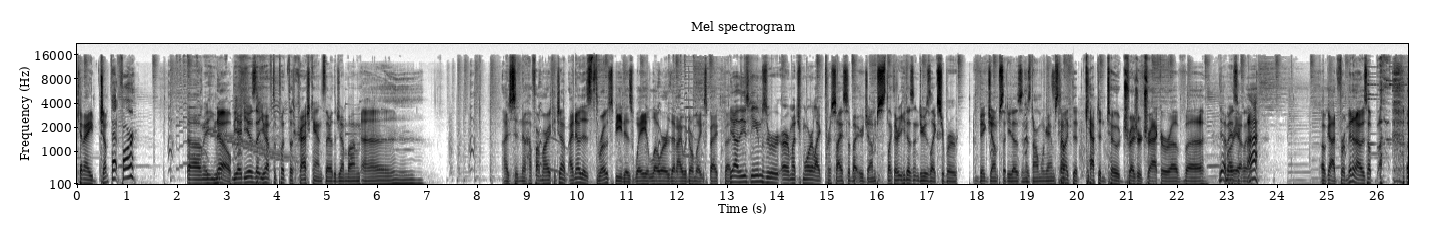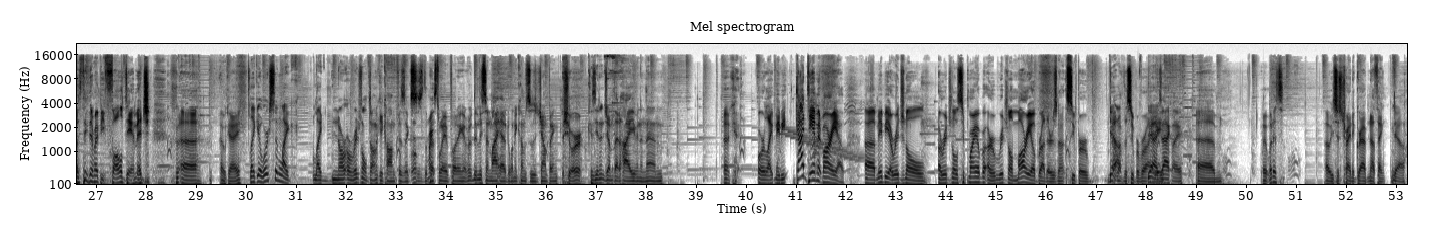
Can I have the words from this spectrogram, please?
can I jump that far? Um, you- No. The idea is that you have to put the crash cans there to jump on. Uh, I just didn't know how far Mario could jump. I know his throw speed is way lower than I would normally expect, but yeah, these games are, are much more like precise about your jumps. Like he doesn't do his like super big jumps that he does in his normal games. kind of like the Captain Toad treasure tracker of uh, Yeah, Mario. basically. Ah. Oh God! For a minute, I was up. I was thinking there might be fall damage. Uh, okay. like it works in like like nor- original Donkey Kong physics is the best way of putting it, at least in my head when it comes to his jumping, Sure. because he didn't jump that high even and then. Okay. Or like maybe. God damn it, Mario. Uh, maybe original original Super Mario or original Mario Brothers, not Super. Yeah. Not of the Super variety. Yeah, exactly. Um, wait, what is? Oh, he's just trying to grab nothing. Yeah,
